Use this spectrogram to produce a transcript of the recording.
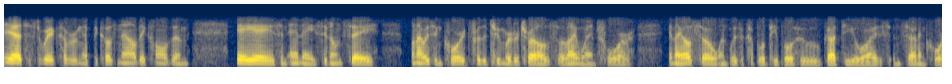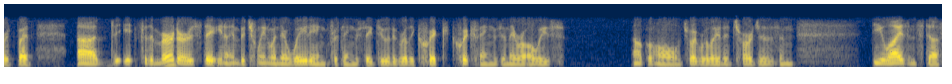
Yeah, it's just a way of covering up because now they call them AAs and NAs. They don't say when I was in court for the two murder trials that I went for, and I also went with a couple of people who got DUIs and sat in court, but uh the, it, for the murders they you know in between when they're waiting for things they do the really quick quick things and they were always alcohol drug related charges and DUIs and stuff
